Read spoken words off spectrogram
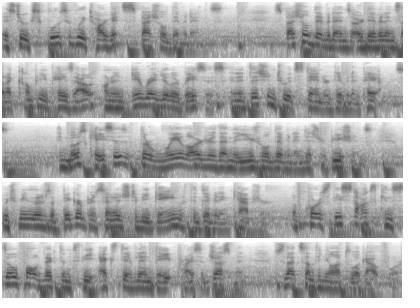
is to exclusively target special dividends. Special dividends are dividends that a company pays out on an irregular basis in addition to its standard dividend payouts. In most cases, they're way larger than the usual dividend distributions, which means there's a bigger percentage to be gained with the dividend capture. Of course, these stocks can still fall victim to the ex-dividend date price adjustment, so that's something you'll have to look out for.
